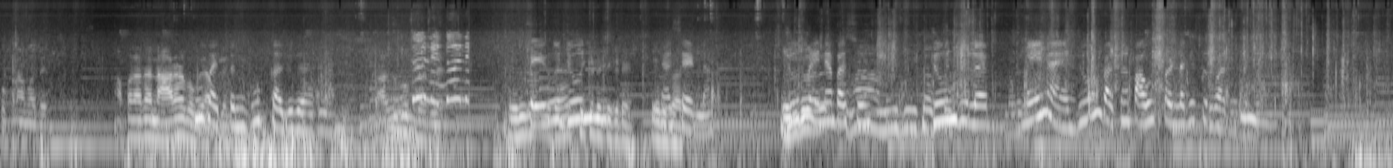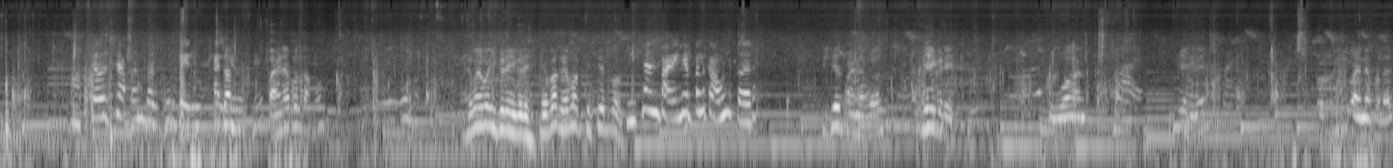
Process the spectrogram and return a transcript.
कोकणामध्ये. आपण आता नारळ खूप बघूया आहेत आपले. पण खूप काजू धरला काजू खूप पेरू जून तिकडे तिकडे पेरू त्या झाड. साईडला पेरू जून झाड- महिन्यापासून हा, जून. जुलै मे नाही जून पासून पाऊस पडला की सुरुवात होते. मागच्या वर्षी आपण भरपूर पेरू खाल्ले होते. पायनॅपल दाखव हे. बघ इकडे इकडे. हे बघ हे बघ किती आहेत बघ. निशान पायनॅपल काउंट कर. किती आहेत पायनॅपल हे इकडे. वन. इकडे. पायनॅपल आहेत.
